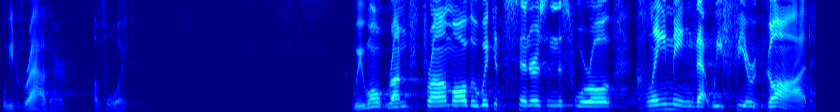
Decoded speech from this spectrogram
we'd rather avoid. We won't run from all the wicked sinners in this world claiming that we fear God.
